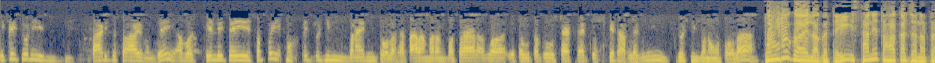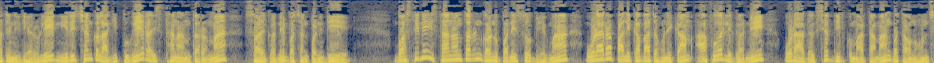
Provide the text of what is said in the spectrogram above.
एकैचोटि बाढी जस्तो आयो भने चाहिँ अब त्यसले चाहिँ सबै ठाउँ जोखिम बनाइदिन्छ होला सर। तारामारङ बचार अब यताउताको साइड साइडको केटाहरूलाई पनि जोखिम बनाउँछ होला। पहिरो गए लगतै स्थानीय तहका जनप्रतिनिधिहरूले निरीक्षणको लागि पुगे र स्थानान्तरणमा सहयोग गर्ने वचन पनि दिए। बस्ती नै स्थानान्तरण गर्नुपर्ने सो भेगमा ओडा र पालिकाबाट हुने काम आफूहरूले गर्ने ओडा अध्यक्ष दिप कुमार तामाङ बताउनुहुन्छ।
